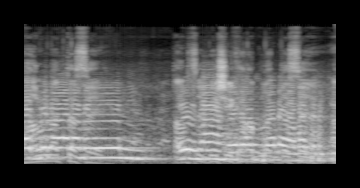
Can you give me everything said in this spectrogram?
রাব্বুল আলামিন এই খারাপ রমজানে আমাদেরকে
